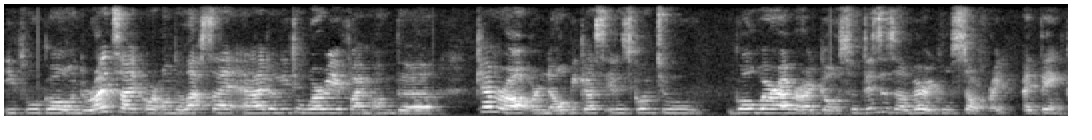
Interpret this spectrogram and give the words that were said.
it will go on the right side or on the left side and I don't need to worry if I'm on the camera or no because it is going to go wherever I go. So this is a very cool stuff, right? I think.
